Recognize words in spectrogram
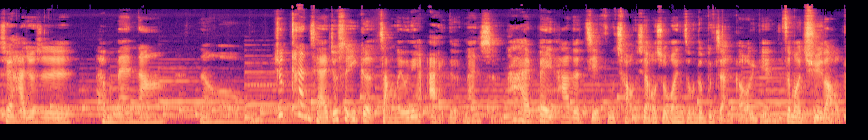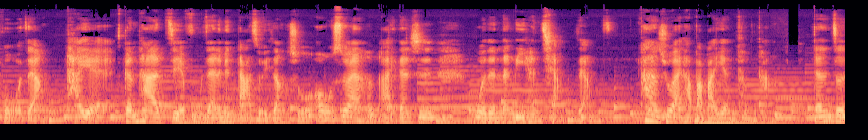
所以她就是很 man 啊，然后就看起来就是一个长得有点矮的男生，他还被他的姐夫嘲笑说哇：“你怎么都不长高一点？怎么娶老婆？”这样，他也跟他的姐夫在那边打嘴仗说：“哦，虽然很矮，但是我的能力很强。”这样子看得出来，他爸爸也很疼他。但是这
